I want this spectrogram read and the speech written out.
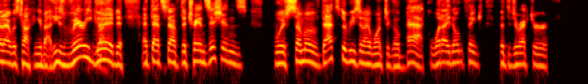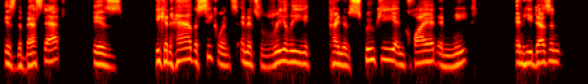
that I was talking about. He's very good at that stuff. The transitions was some of that's the reason I want to go back. What I don't think that the director is the best at is he can have a sequence and it's really kind of spooky and quiet and neat and he doesn't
